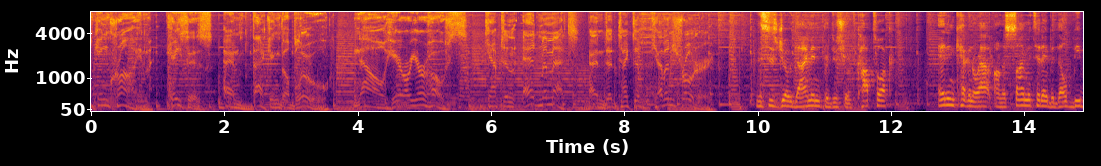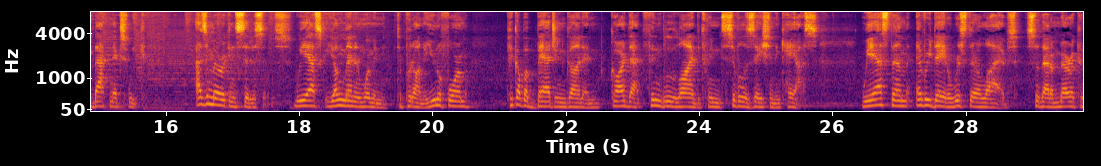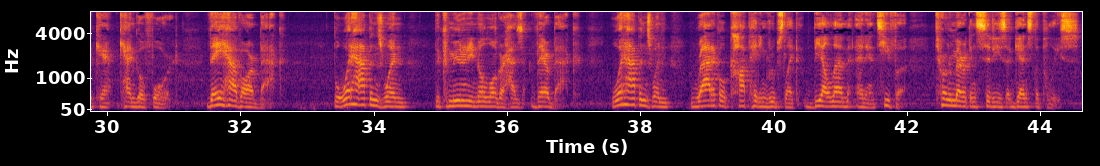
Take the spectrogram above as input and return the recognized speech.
Talking crime, cases, and backing the blue. Now, here are your hosts, Captain Ed Mamet and Detective Kevin Schroeder. This is Joe Diamond, producer of Cop Talk. Ed and Kevin are out on assignment today, but they'll be back next week. As American citizens, we ask young men and women to put on a uniform, pick up a badge and gun, and guard that thin blue line between civilization and chaos. We ask them every day to risk their lives so that America can, can go forward. They have our back. But what happens when the community no longer has their back? What happens when radical cop hating groups like BLM and Antifa turn American cities against the police?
